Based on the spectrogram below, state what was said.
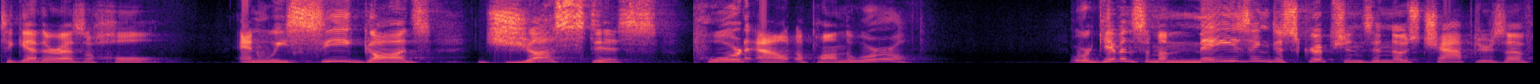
together as a whole. And we see God's justice poured out upon the world. We're given some amazing descriptions in those chapters of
